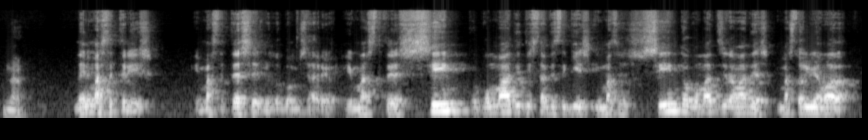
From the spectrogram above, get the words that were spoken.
Ναι. Δεν είμαστε τρεις. Είμαστε τέσσερις με τον κομισάριο. Είμαστε συν το κομμάτι της στατιστικής. Είμαστε συν το κομμάτι της γραμματείας. Είμαστε όλη μια ομάδα.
